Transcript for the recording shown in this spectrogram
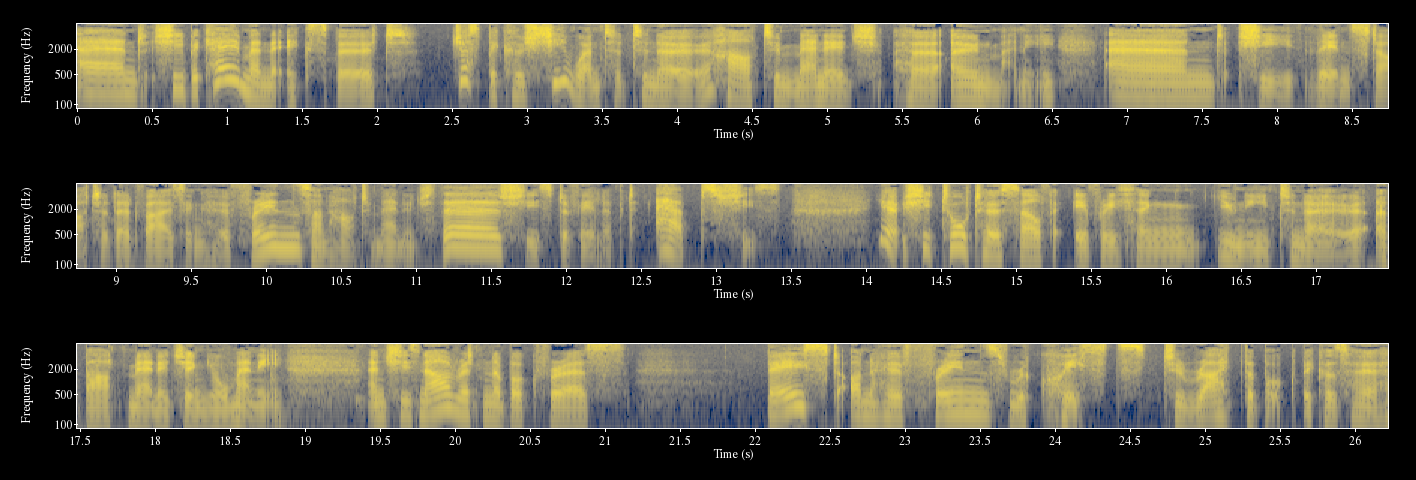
And she became an expert just because she wanted to know how to manage her own money. And she then started advising her friends on how to manage theirs. She's developed apps. She's, you know, she taught herself everything you need to know about managing your money. And she's now written a book for us based on her friends' requests to write the book because her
